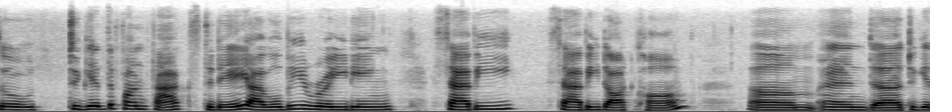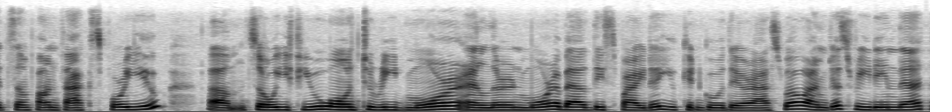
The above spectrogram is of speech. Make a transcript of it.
So to get the fun facts today, I will be reading savvysabby.com um, and uh, to get some fun facts for you. Um, so if you want to read more and learn more about this spider, you can go there as well. I'm just reading that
